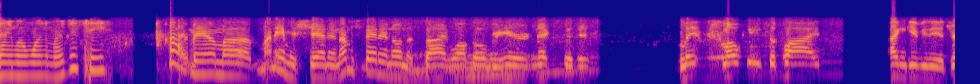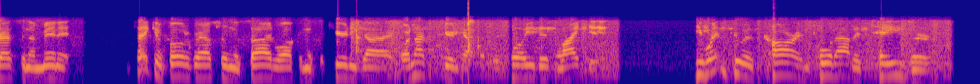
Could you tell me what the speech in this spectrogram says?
Nine one one emergency. Hi, ma'am. Uh, my name is Shannon. I'm standing on the sidewalk over here next to this lit smoking supplies. I can give you the address in a minute. I'm taking photographs from the sidewalk, and the security guy, or not security guy, but the employee didn't like it. He went into his car and pulled out a taser,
